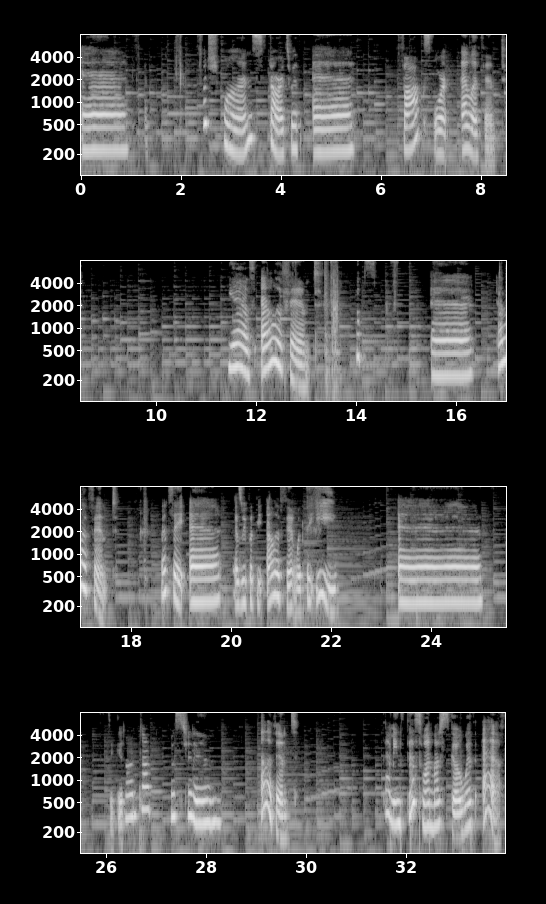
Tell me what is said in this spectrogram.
eh. Which one starts with eh? Fox or elephant? Yes, elephant. Oops. Uh, elephant. Let's say uh as we put the elephant with the E. Uh, stick it on top, twist it in. Elephant. That means this one must go with F.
